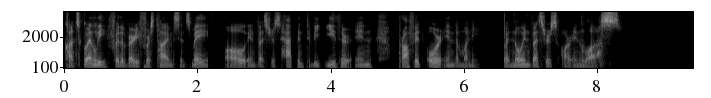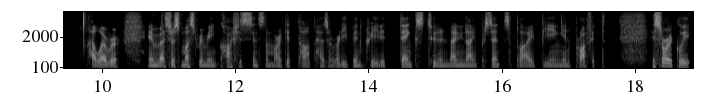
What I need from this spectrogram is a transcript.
Consequently, for the very first time since May, all investors happen to be either in profit or in the money, but no investors are in loss. However, investors must remain cautious since the market top has already been created thanks to the 99% supply being in profit. Historically,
